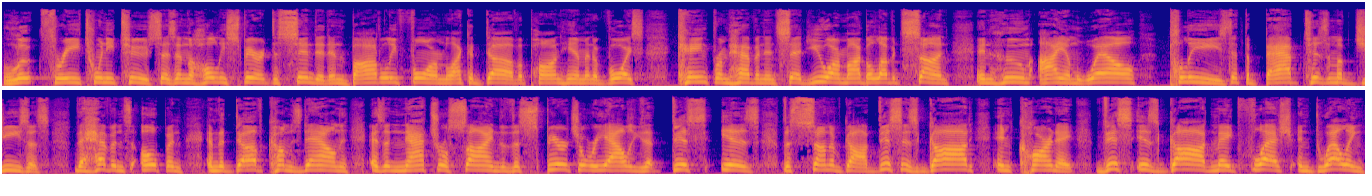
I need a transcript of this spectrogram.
Luke 3:22 says and the Holy Spirit descended in bodily form like a dove upon him and a voice came from heaven and said you are my beloved son in whom I am well pleased at the baptism of Jesus. The heavens open and the dove comes down as a natural sign of the spiritual reality that this is the Son of God. This is God incarnate. This is God made flesh and dwelling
